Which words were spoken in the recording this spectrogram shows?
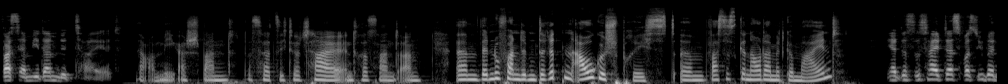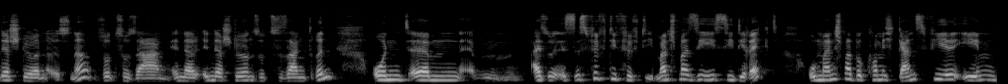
was er mir dann mitteilt. Ja, mega spannend. Das hört sich total interessant an. Ähm, wenn du von dem dritten Auge sprichst, ähm, was ist genau damit gemeint? Ja, das ist halt das, was über der Stirn ist, ne? Sozusagen, in der, in der Stirn sozusagen drin. Und ähm, also es ist 50-50. Manchmal sehe ich sie direkt und manchmal bekomme ich ganz viel eben,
